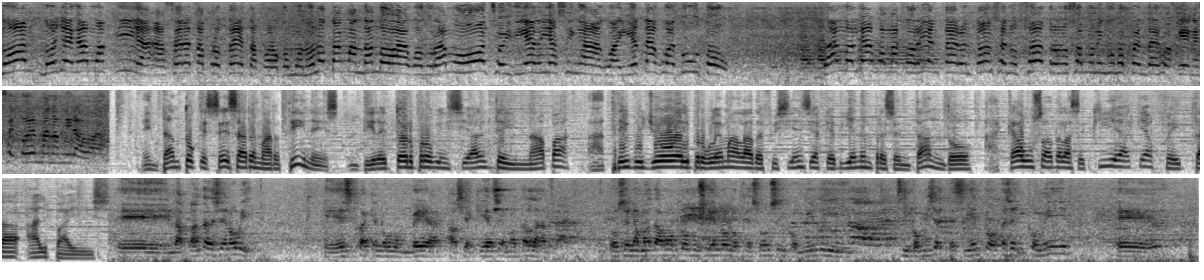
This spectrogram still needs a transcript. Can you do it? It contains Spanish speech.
no, no llegamos aquí a hacer esta protesta, pero como no nos están mandando agua, duramos 8 y 10 días sin agua y este aguaducto dándole agua a Macorís entero, entonces nosotros no somos ninguno pendejo aquí en el sector de Hermana en tanto que César Martínez, director provincial de INAPA, atribuyó el problema a la deficiencia que vienen presentando a causa de la sequía que afecta al país. Eh, la planta de Cenoví, que es la que nos bombea hacia aquí, hacia Matalara, entonces nada más estamos produciendo lo que son 5.700, 5.000, eh,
